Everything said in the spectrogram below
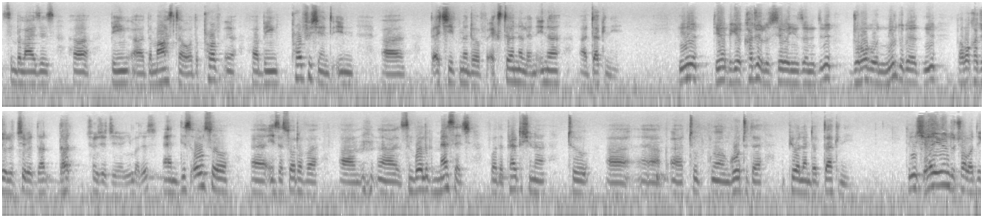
symbolizes her being uh, the master or the prof uh, her being proficient in uh, the achievement of external and inner uh, dakini ni de bige kajol se ba yuzan de drobo nurdo be ni taba kajol che be da da chönje je yin ba and this also uh, is a sort of a um, uh, symbolic message for the practitioner to uh, uh, uh, to uh, go to the pure land of dakini tin she yun do choba de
